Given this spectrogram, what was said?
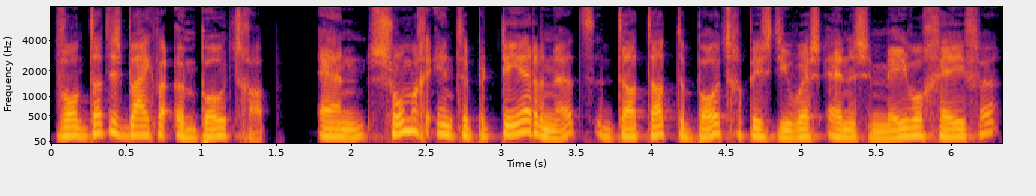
want dat is blijkbaar een boodschap. En sommigen interpreteren het dat dat de boodschap is die Wes Anderson mee wil geven.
